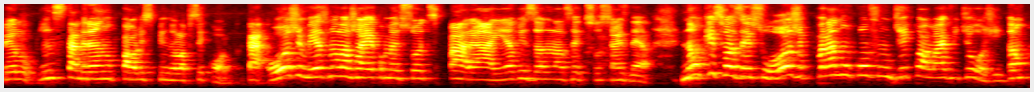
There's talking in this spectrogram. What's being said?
pelo Instagram no Paulo Espíndola Psicóloga, tá? Hoje mesmo ela já começou a disparar aí, avisando nas redes sociais dela. Não quis fazer isso hoje para não confundir com a live de hoje. Então,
